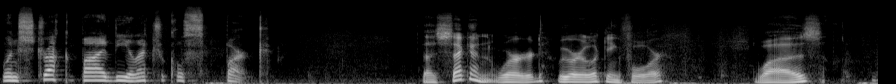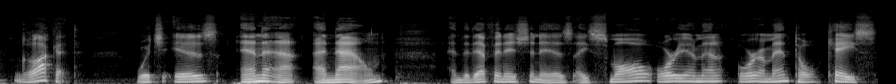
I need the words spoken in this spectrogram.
when struck by the electrical spark. The second word we were looking for was locket, which is an, a, a noun, and the definition is a small ornament, ornamental case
